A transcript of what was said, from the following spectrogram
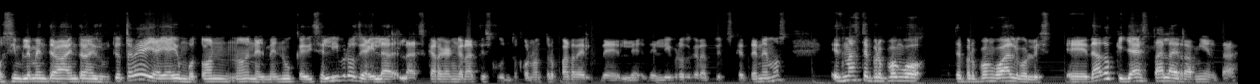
o simplemente va a entrar a Disruptivo TV y ahí hay un botón ¿no? en el menú que dice libros y ahí la, descargan gratis junto con otro par de, libros gratuitos que tenemos. Es más, te propongo, te propongo algo, Luis. Eh, dado que ya está la herramienta,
